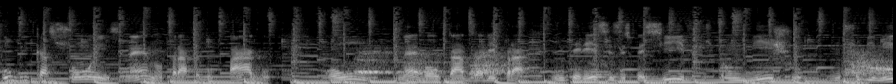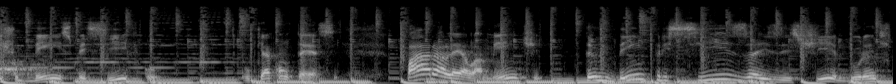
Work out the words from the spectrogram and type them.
publicações né, no tráfego pago, com, né, voltados ali para interesses específicos, para um nicho, um subnicho bem específico, o que acontece? Paralelamente, também precisa existir durante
